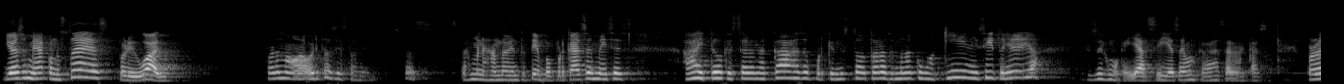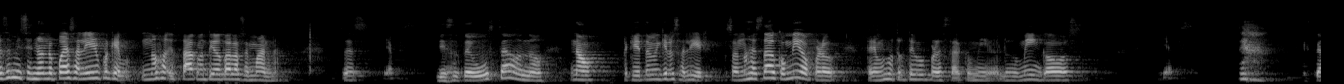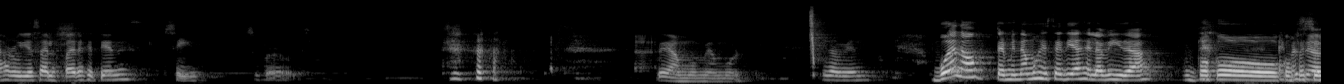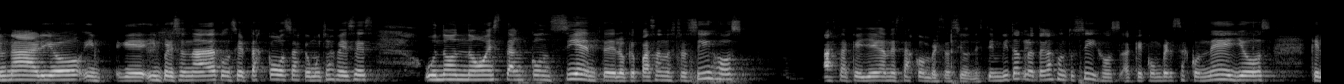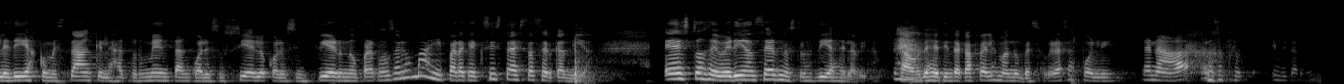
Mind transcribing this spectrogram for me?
yo veces me iba con ustedes, pero igual. Pero no, ahorita sí estás bien, estás, estás manejando bien tu tiempo, porque a veces me dices, ay, tengo que estar en la casa porque no he estado toda la semana como aquí, necesito, ya, ya. Entonces como que ya, sí, ya sabemos que vas a estar en la casa. Pero a veces me dices, no, no puedes salir porque no estaba contigo toda la semana. Entonces, ya pues. ¿Y eso te gusta o no? No, porque yo también quiero salir. O sea, no has estado conmigo, pero tenemos otro tiempo para estar conmigo. Los domingos. Ya pues. ¿Estás orgullosa de los padres que tienes? Sí, súper orgulloso. Te amo, mi amor. Yo también. Bueno, terminamos este día de la vida un poco confesionario, eh, impresionada con ciertas cosas que muchas veces uno no es tan consciente de lo que pasa a nuestros hijos hasta que llegan estas conversaciones. Te invito a que lo tengas con tus hijos, a que conversas con ellos, que les digas cómo están, que les atormentan, cuál es su cielo, cuál es su infierno, para conocerlos más y para que exista esta cercanía. Estos deberían ser nuestros días de la vida. Chao, desde Tinta Café les mando un beso. Gracias, Poli. De nada. Gracias por invitarme.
